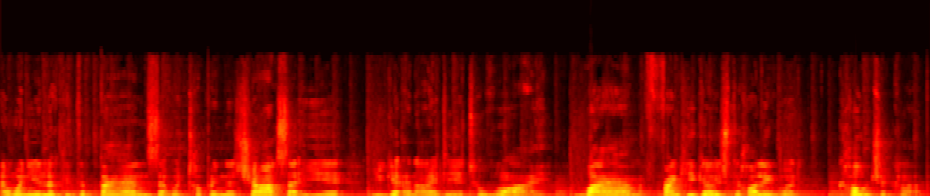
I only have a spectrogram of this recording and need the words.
and when you look at the bands that were topping the charts that year, you get an idea to why. Wham, Frankie Goes to Hollywood, Culture Club,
